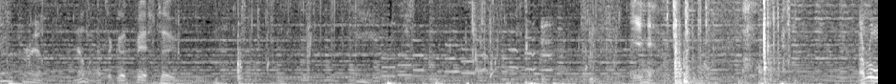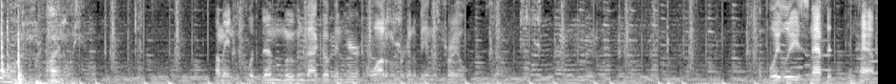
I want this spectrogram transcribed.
The. No one. That's a good fish too. Yeah. Number one, finally. I mean, with them moving back up in here, a lot of them are going to be in this trail. So. Completely snapped it in half.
